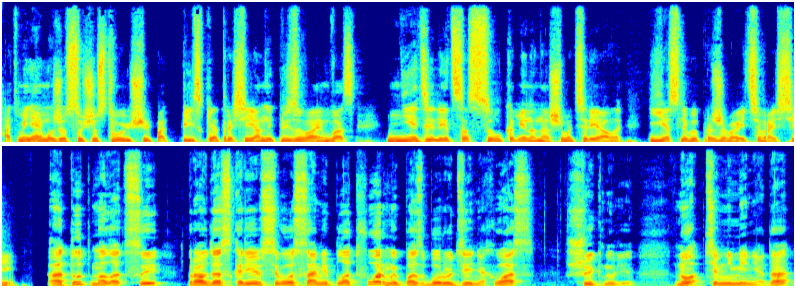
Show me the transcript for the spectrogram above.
отменяем уже существующие подписки от россиян и призываем вас не делиться ссылками на наши материалы, если вы проживаете в России. А тут молодцы. Правда, скорее всего, сами платформы по сбору денег вас шикнули. Но, тем не менее, да,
